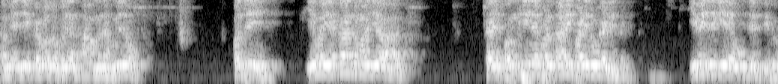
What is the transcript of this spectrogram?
તમે જે કરો છો ભજન, આ મને સમજાવો. પછી એવા એકાંતમાં જ્યાં કઈ પંખીને પણ તાળી પાડીને ઉડાડી દીધી. એવી જગ્યાએ ઉપદેશ દીધો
